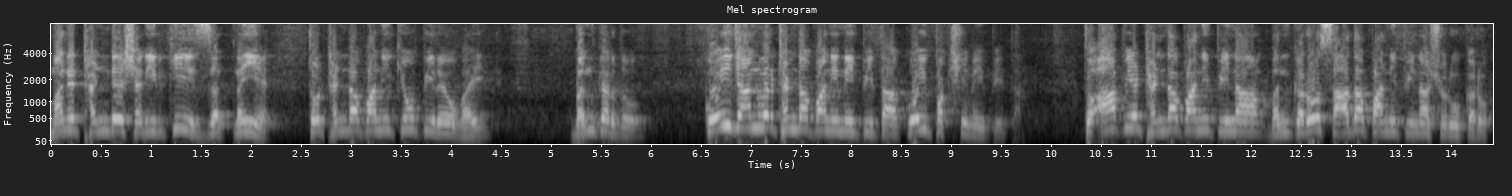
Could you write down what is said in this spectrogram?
माने ठंडे शरीर की इज़्ज़त नहीं है। तो ठंडा पानी क्यों पी रहे हो भाई? बंद कर दो। कोई जानवर ठंडा पानी नहीं पीता, कोई पक्षी नहीं पीता। तो आप ये ठंडा पानी पीना बंद करो, सादा पानी पीना शुरू करो।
